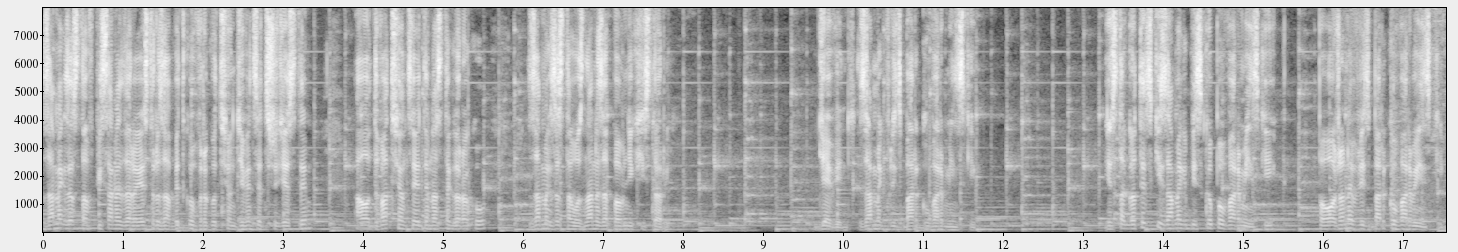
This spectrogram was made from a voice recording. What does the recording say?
Zamek został wpisany do rejestru zabytków w roku 1930, a od 2011 roku zamek został uznany za pomnik historii. 9. Zamek w Lidzbarku Warmińskim. Jest to gotycki zamek biskupów warmińskich, położony w Lidzbarku Warmińskim,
